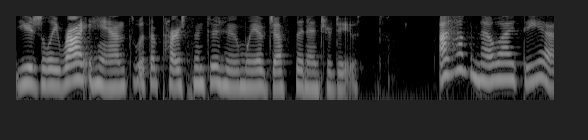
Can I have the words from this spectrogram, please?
usually right hands, with a person to whom we have just been introduced? I have no idea.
